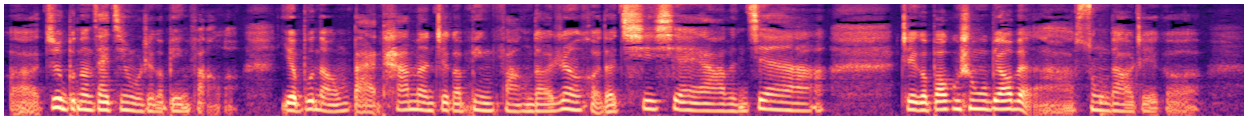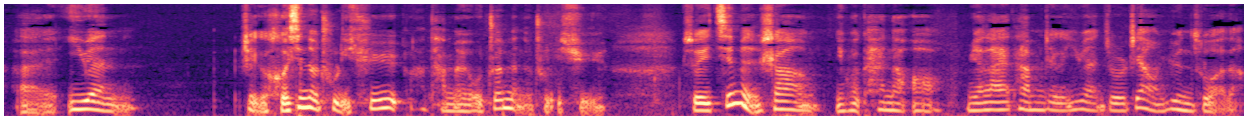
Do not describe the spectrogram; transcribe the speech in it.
呃就不能再进入这个病房了，也不能把他们这个病房的任何的器械呀、文件啊，这个包括生物标本啊送到这个呃医院这个核心的处理区域啊，他们有专门的处理区域。所以基本上你会看到，哦，原来他们这个医院就是这样运作的，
